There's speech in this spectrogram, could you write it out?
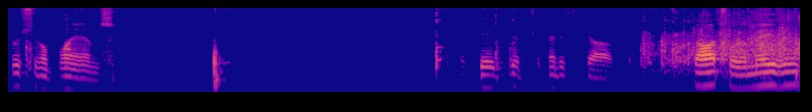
Personal plans. Did a tremendous job. Thoughts were amazing.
